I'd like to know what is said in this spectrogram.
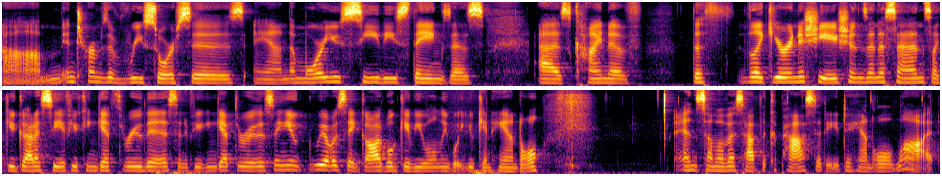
um, in terms of resources, and the more you see these things as, as kind of the th- like your initiations in a sense, like you got to see if you can get through this, and if you can get through this, and you we always say God will give you only what you can handle, and some of us have the capacity to handle a lot.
